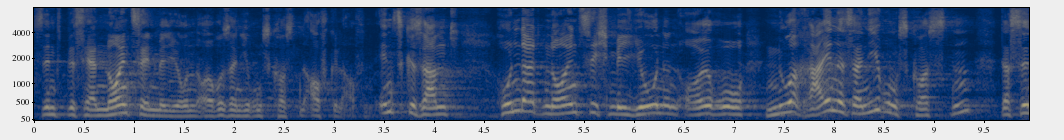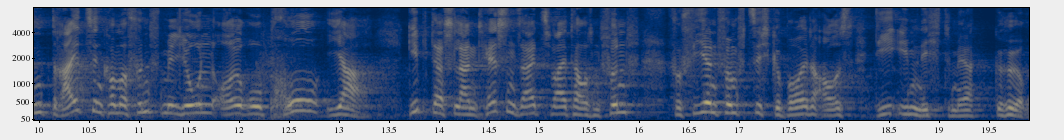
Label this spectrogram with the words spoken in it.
sind bisher 19 Millionen € Sanierungskosten aufgelaufen. Insgesamt 190 Millionen € nur reine Sanierungskosten. Das sind 13,5 Millionen € pro Jahr gibt das Land Hessen seit 2005 für 54 Gebäude aus, die ihm nicht mehr gehören.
